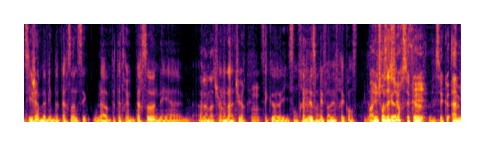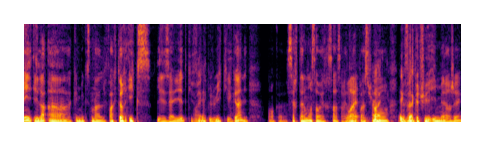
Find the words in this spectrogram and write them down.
si j'ai un mabine de personnes, c'est où là peut-être une personne et euh, la nature, la nature mm. c'est qu'ils sont en train de résonner sur la même fréquence. Ah, une chose est sûre, c'est que c'est que Ami, il a un facteur X, les Aïd, qui fait que lui qui gagne. Donc, euh, certainement, ça va être ça. Ça va être la passion, le fait que tu es immergé.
